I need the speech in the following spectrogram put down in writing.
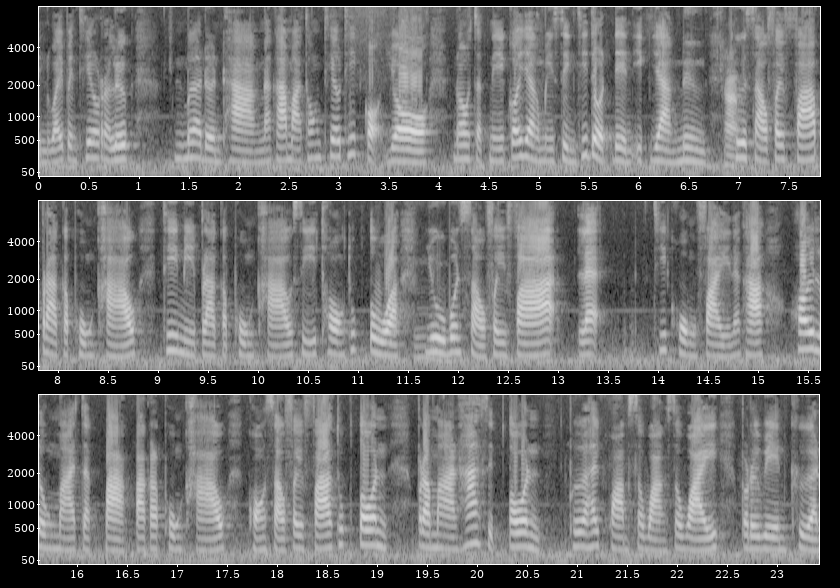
ณไว้เป็นที่ระลึก เมื่อเดินทางนะคะ มาท่องเที่ยวที่เกาะยอ นอกจากนี้ก็ยังมีสิ่งที่โดดเด่นอีกอย่างหนึ่งครับคือเสาไฟฟ้าปลากระพงขาว ที่มีปลากระพงขาวสีทองทุกตัว อยู่บนเสาไฟฟ้าและที่โคมไฟนะคะ ห้อยลงมาจากปากปลากระพงขาวของเสาไฟฟ้าทุกต้นประมาณ 50 ต้น เพื่อให้ความสว่างสวัยบริเวณเขื่อน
